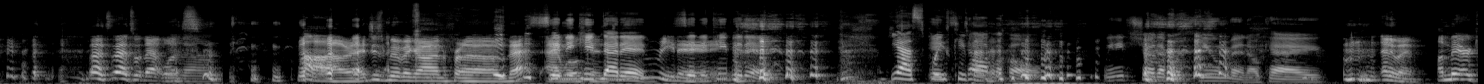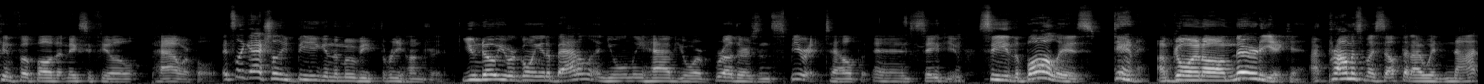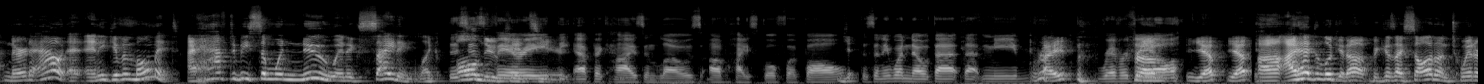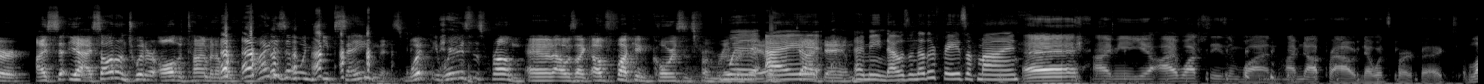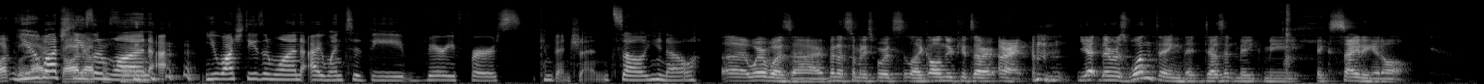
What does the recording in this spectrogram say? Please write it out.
that's that's what that was. You All right, just moving on from that. Sydney, keep that in. continue Sydney, keep it in. Yes, please it's keep that in. we need to show that we're human, okay? anyway, American football that makes you feel powerful. It's like actually being in the movie 300. You know you are going in a battle and you only have your brothers in spirit to help and save you. See, the ball is, damn it, I'm going all nerdy again. I promised myself that I would not nerd out at any given moment. I have to be someone new and exciting, like This all is new very kids here. the epic highs and lows of high school football. Yeah. Does anyone know that that meme? Right? Riverdale. From yep, yep. Uh, I had to look it up because I saw it on Twitter. I said, yeah, I saw it on Twitter all the time, and I'm like, why does everyone keep saying this? What? Where is this from? And I was like, of fucking course, it's from Riverdale. When I, God damn. I mean, that was another phase of mine. Hey, I mean, yeah, I watched season one. I'm not proud. No one's perfect. Luckily, you I watched season one. I, you watched season one. I went to the very first convention, so you know. uh, where was I? I've been on so many sports. Like all new kids are. All right. Yet there was one thing that doesn't make me exciting at all.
